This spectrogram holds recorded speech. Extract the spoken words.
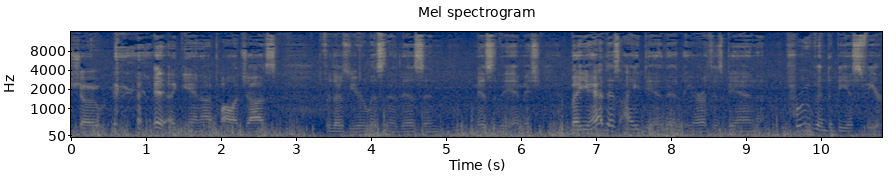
show. Again, I apologize for those of you who are listening to this and missing the image. But you had this idea that the Earth has been proven to be a sphere.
